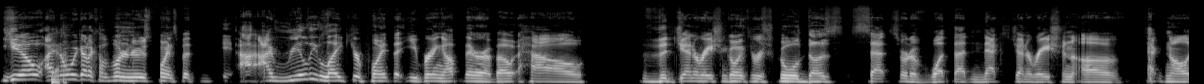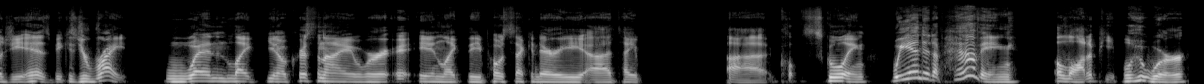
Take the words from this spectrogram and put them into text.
You know, I Yeah. know we got a couple of news points, but I I really like your point that you bring up there about how the generation going through school does set sort of what that next generation of technology is. Because you're right. When like you know, Chris and I were in like the post secondary uh, type uh, schooling, we ended up having a lot of people who were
